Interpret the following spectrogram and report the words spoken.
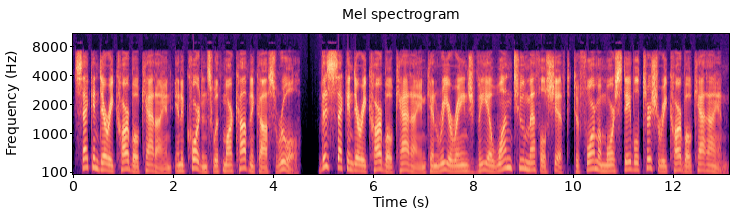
secondary carbocation in accordance with Markovnikov's rule. This secondary carbocation can rearrange via 1,2-methyl shift to form a more stable tertiary carbocation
